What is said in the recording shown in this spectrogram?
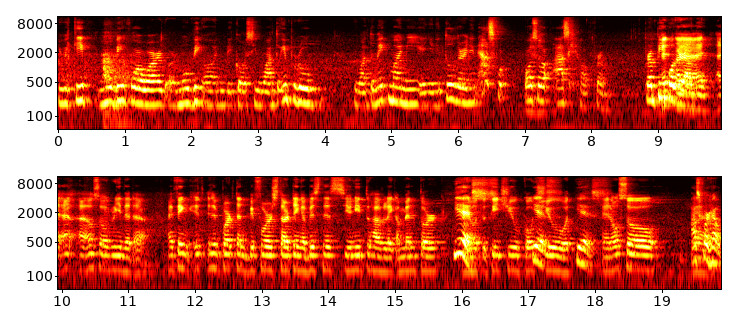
you will keep moving forward or moving on because you want to improve you want to make money and you need to learn and ask for also ask help from from people And, around yeah, you. I, I, I also agree that uh, I think it's important before starting a business you need to have like a mentor you know, to teach you, coach yes you, what, yes and also ask yeah, for help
